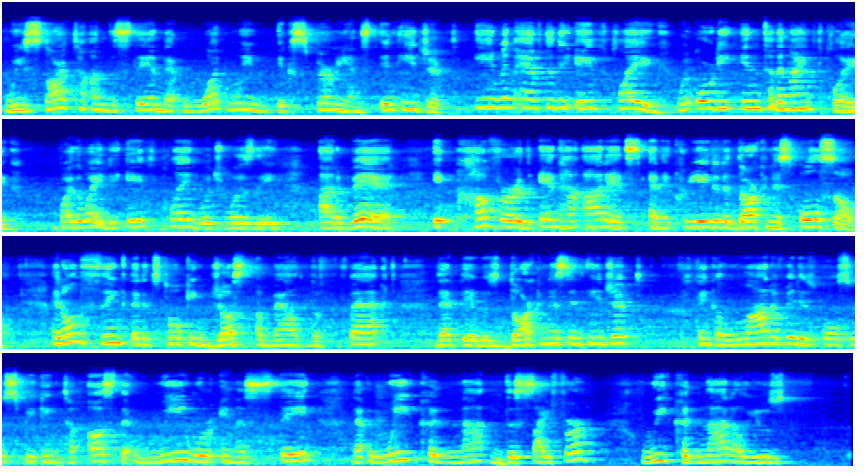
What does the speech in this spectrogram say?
we start to understand that what we experienced in Egypt, even after the eighth plague, we're already into the ninth plague. By the way, the eighth plague, which was the Arbe, it covered in Haaretz and it created a darkness also. I don't think that it's talking just about the fact that there was darkness in Egypt, I think a lot of it is also speaking to us that we were in a state that we could not decipher. We could not, I'll use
